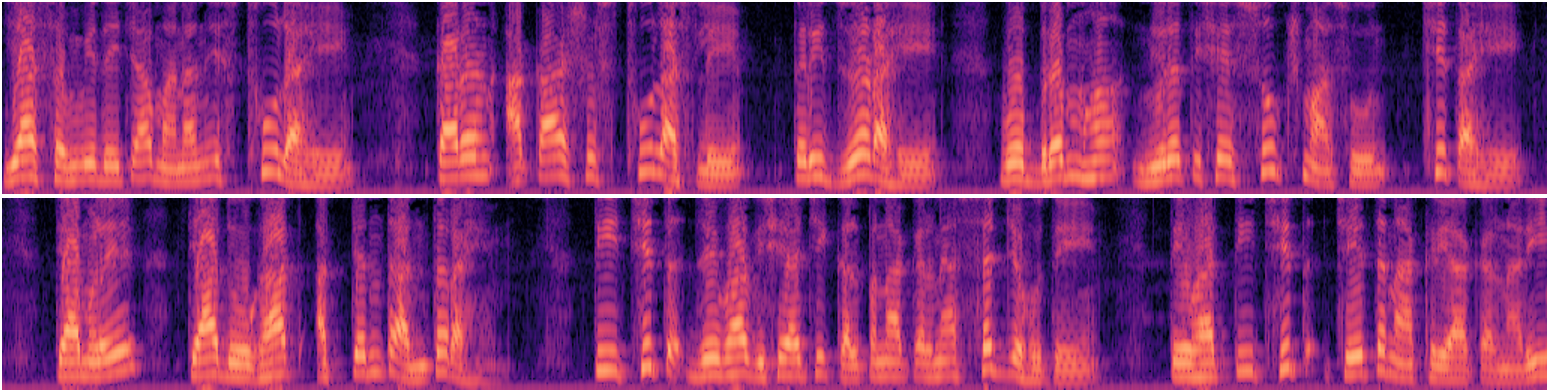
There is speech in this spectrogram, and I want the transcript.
या संविदेच्या मानाने स्थूल आहे. कारण आकाश स्थूल असले तरी जड आहे व ब्रह्म निरतिशय सूक्ष्म असून चित आहे. त्यामुळे त्या दोघात अत्यंत अंतर आहे. ती चित जेव्हा विषयाची कल्पना करण्यास सज्ज होते तेव्हा ती चित चेतना क्रिया करणारी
